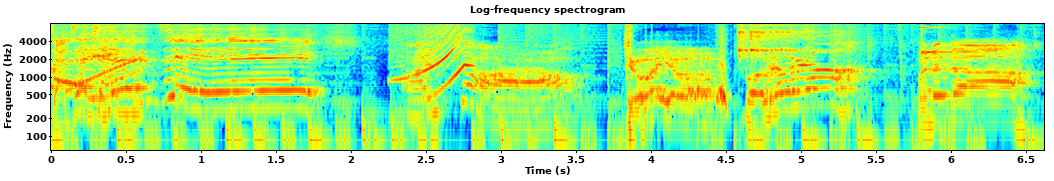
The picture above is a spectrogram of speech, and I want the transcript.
짜자잔. 빨간색. 아이차 좋아요 뽀로로. 빠르다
